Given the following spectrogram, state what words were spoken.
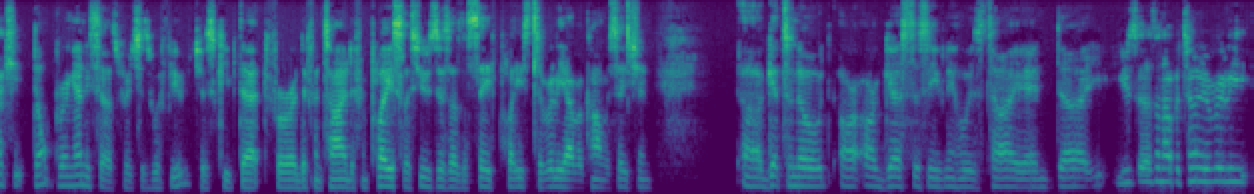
actually don't bring any sales pitches with you. Just keep that for a different time, different place. Let's use this as a safe place to really have a conversation uh, get to know our, our guest this evening, who is Ty, and uh, use it as an opportunity to really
